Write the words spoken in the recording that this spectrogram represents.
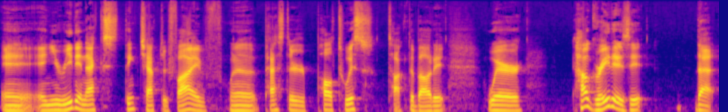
And, and you read in Acts, I think chapter five, when uh, Pastor Paul Twiss talked about it, where how great is it that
